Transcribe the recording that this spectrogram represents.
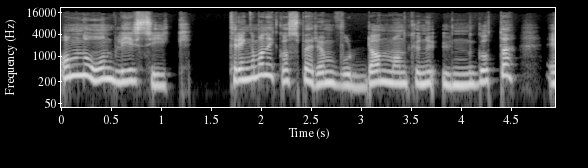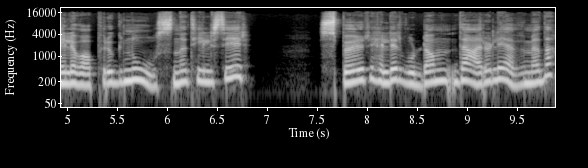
Om noen blir syk, trenger man ikke å spørre om hvordan man kunne unngått det, eller hva prognosene tilsier. Spør heller hvordan det er å leve med det.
